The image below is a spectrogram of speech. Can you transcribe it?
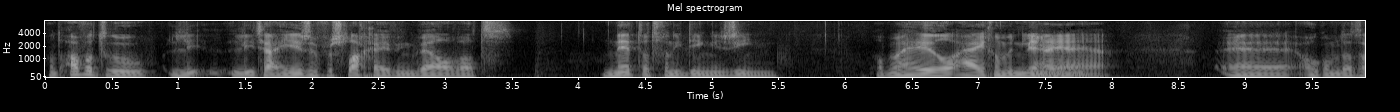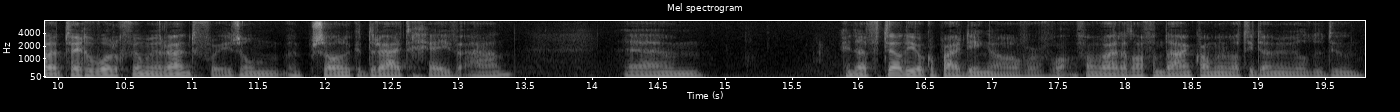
Want af en toe li- liet hij in zijn verslaggeving wel wat... net wat van die dingen zien. Op een heel eigen manier. Ja, ja. Eh, ook omdat er tegenwoordig veel meer ruimte voor is... om een persoonlijke draai te geven aan. Ehm, en daar vertelde hij ook een paar dingen over. Van, van waar dat al vandaan kwam en wat hij daarmee wilde doen.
